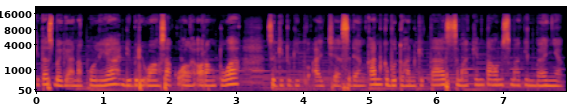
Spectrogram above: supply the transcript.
Kita sebagai anak kuliah diberi uang saku oleh orang tua segitu-gitu aja, sedangkan kebutuhan kita semakin tahun semakin banyak.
